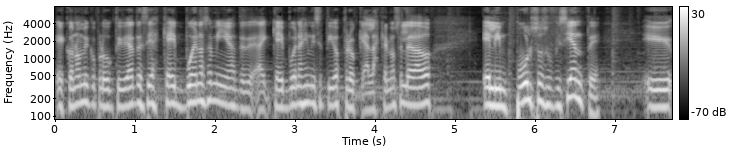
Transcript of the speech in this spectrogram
económico productividad decías que hay buenas semillas, que hay buenas iniciativas, pero que a las que no se le ha dado el impulso suficiente. Eh,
